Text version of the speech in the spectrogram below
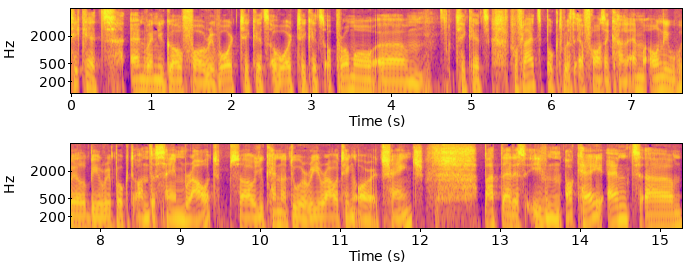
tickets and when you go for reward tickets, award tickets, or promo um, tickets for flights booked with Air France and KLM only will be rebooked on the same route. So you cannot do a rerouting or a change, but that is even okay. And um,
